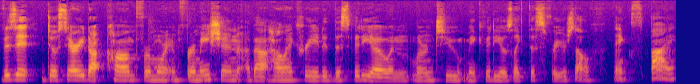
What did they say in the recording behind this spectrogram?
Visit doceri.com for more information about how I created this video and learn to make videos like this for yourself. Thanks. Bye.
